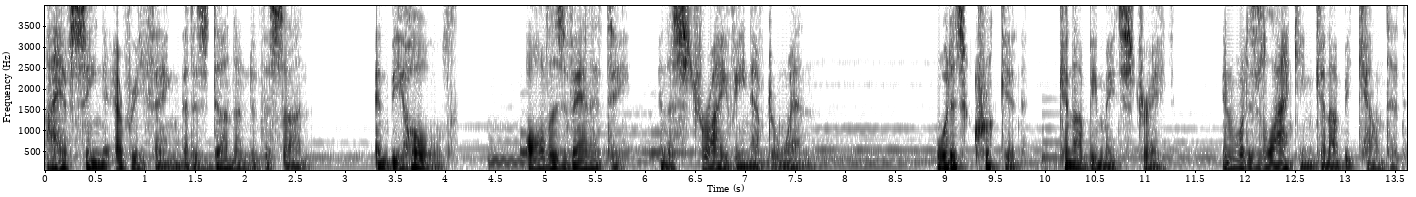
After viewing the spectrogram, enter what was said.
I have seen everything that is done under the sun, and behold, all is vanity and a striving after when. What is crooked cannot be made straight, and what is lacking cannot be counted.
